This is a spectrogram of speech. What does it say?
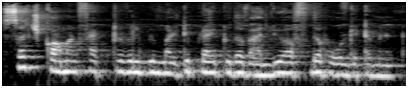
such common factor will be multiplied to the value of the whole determinant.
